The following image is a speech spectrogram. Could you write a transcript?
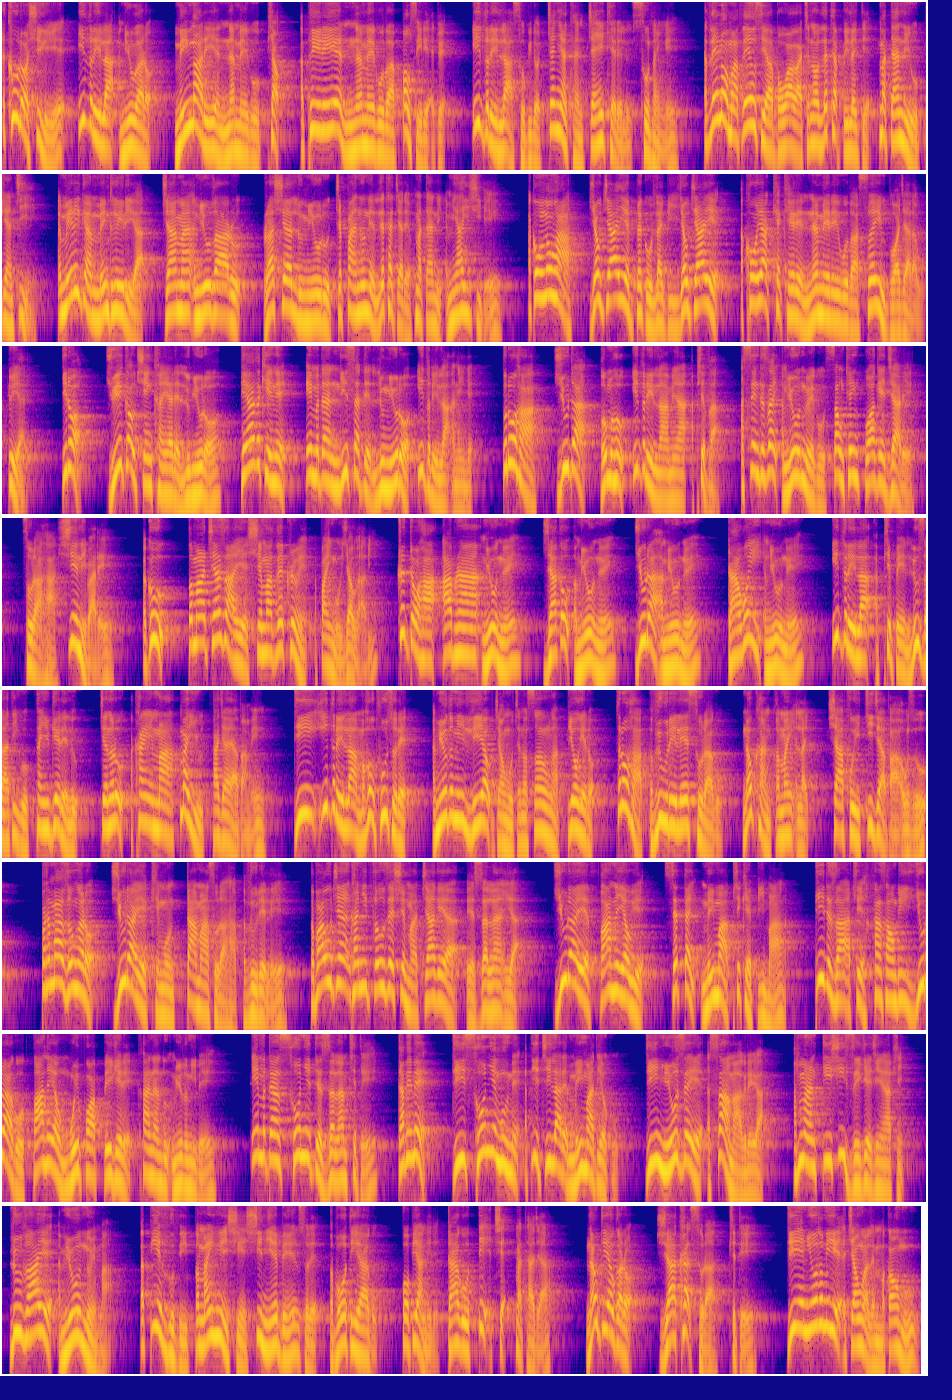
တခုတော့ရှိလေရဲ့ဣသရေလအမျိုးကတော့မိန်းမတွေရဲ့နာမည်ကိုဖျောက်အဖေတွေရဲ့နာမည်ကိုသာပေါက်စေတဲ့အတွက်ဣသရေလဆိုပြီးတော့ကြံ့ညံ့ခံကြံ့ရစ်ခဲ့တယ်လို့ဆိုနိုင်တယ်အသင်းတော်မှာသင်းဥစရာဘဝကကျွန်တော်လက်ထပ်ပေးလိုက်တဲ့မှတ်တမ်းတွေကိုပြန်ကြည့်ရင် အမေရိကန်မိန်းကလေးတွေကဂျာမန်အမျိုးသားတို့ရုရှားလူမျိုးတို့ဂျပန်တို့နဲ့လက်ထပ်ကြတဲ့မှတ်တမ်းတွေအများကြီးရှိတယ်အကုန်လုံးဟာယောက်ျားရဲ့ဘက်ကိုလိုက်ပြီးယောက်ျားရဲ့အခေါ်ရခက်ခဲတဲ့နာမည်တွေကိုသာဆွဲယူသွားကြတာကိုတွေ့ရတယ်ဒီတော့ရွေးကောက်ခြင်းခံရတဲ့လူမျိုးတော်ဖျားသခင်နဲ့အင်မတန်နီးစပ်တဲ့လူမျိုးတော်ဣသရေလအနေနဲ့သူတို့ဟာယူဒဘုံမဟုတ်ဣသရေလများအဖြစ်သာအစဉ်တစိုက်အမျိုးအနွယ်ကိုစောင့်ထိန်သွားခဲ့ကြတယ်ဆိုတာဟာရှင်းနေပါတယ်အခု တမန်ကျမ်းစာရဲ့ရှင်မသက်ခရစ်ဝင်အပိုင်းကိုရောက်လာပြီခရစ်တော်ဟာအာဗြဟံအမျိုးအနွယ်ယာကုပ်အမျိုးအနွယ်ယူဒအမျိုးအနွယ်ဒါဝိဒ်အမျိုးအနွယ်ဣသရေလအဖြစ်ပဲလူစားတိကိုခံယူခဲ့တယ်လို့ကျွန်တော်တို့အခိုင်အမာမှတ်ယူထားကြရပါမယ်ဒီဣသရေလမဟုတ်ဘူးဆိုတဲ့အမျိုးသမီး၄ယောက်အကြောင်းကိုကျွန်တော်စောင်းကပြောခဲ့တော့သူတို့ဟာဘသူတွေလဲဆိုတာကိုနောက်ခံသမိုင်းအလိုက်ရှာဖွေကြည့်ကြပါအောင်စို့ပထမဆုံးကတော့ယူဒရဲ့ခင်မွန်တာမာဆိုတာဟာဘသူတဲ့လေ ကပ္ပဦးကျမ်းအခန်းကြီး38မှာကြားခဲ့ရတဲ့ဇလန်းအရာယူဒရဲ့သားနှစ်ယောက်ရဲ့ဇက်တိုက်မိန်းမဖြစ်ခဲ့ပြီးမှပြည်တစားအဖြစ်ဟန်ဆောင်ပြီးယူဒကိုသားနှစ်ယောက်မွေးဖွားပေးခဲ့တဲ့ခါနန်သူအမျိုးသမီးပဲဣအင်မတန်ဆိုးညစ်တဲ့ဇတ်လန်းဖြစ်တယ်ဒါပေမဲ့ဒီဆိုးညစ်မှုနဲ့အပြစ်ကြီးလာတဲ့မိန်းမတစ်ယောက်ကိုဒီမျိုးဆက်ရဲ့အစမှာကလေးကအမှန်တီရှိစေခဲ့ခြင်းအဖြစ်လူသားရဲ့အမျိုးအနွယ်မှာအပြစ်ဟူသည်ပမိုင်းနှင့်ရှင်ရှင့်မြဲပင်ဆိုတဲ့သဘောတရားကို ပေါ်ပြနေတယ်ဒါကိုတစ်အချက်မှတ်ထားကြနောက်တစ်ယောက်ကတော့ယာခတ်ဆိုတာဖြစ်တယ်ဒီအမျိုးသမီးရဲ့အကြောင်းကလည်းမကောင်းဘူး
